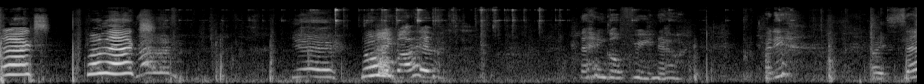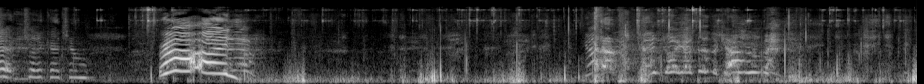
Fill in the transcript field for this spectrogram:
Max? Come on, Max. Yay. I got him. Let him go free now. Ready? Alright, Set. Try to catch him. Run! Get him! He's going after the cameraman!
